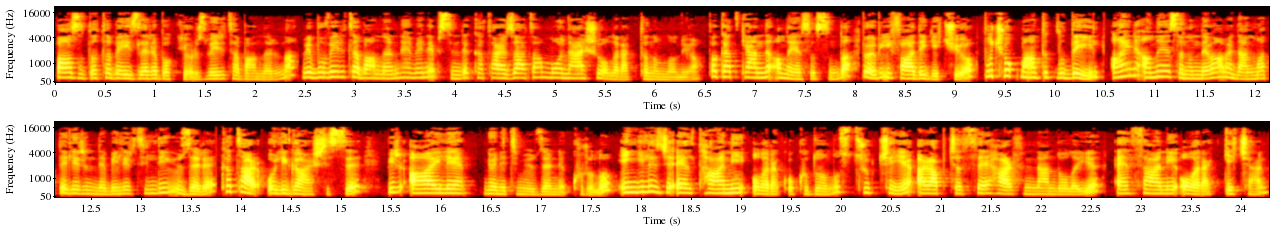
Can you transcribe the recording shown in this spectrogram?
bazı database'lere bakıyoruz, veri tabanlarına ve bu veri tabanlarının hemen hepsinde Katar zaten monarşi olarak tanımlanıyor. Fakat kendi anayasasında böyle bir ifade geçiyor. Bu çok mantıklı değil. Aynı anayasanın devam eden maddelerinde belirtildiği üzere Katar oligarşisi bir aile yönetimi üzerine kurulu. İngilizce el tani olarak okuduğumuz Türkçe'ye Arapça S harfinden dolayı el tani olarak geçen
